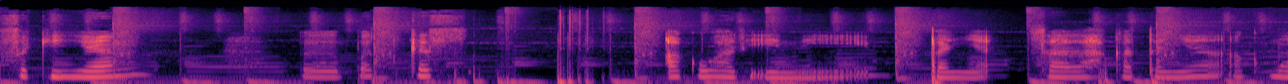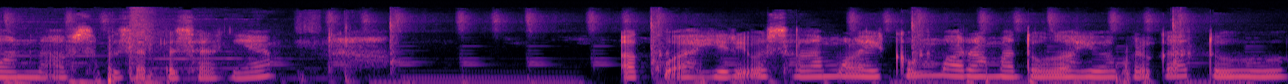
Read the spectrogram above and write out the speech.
Sekian eh, podcast aku hari ini. Banyak salah katanya, aku mohon maaf sebesar-besarnya. Aku akhiri wassalamualaikum warahmatullahi wabarakatuh.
